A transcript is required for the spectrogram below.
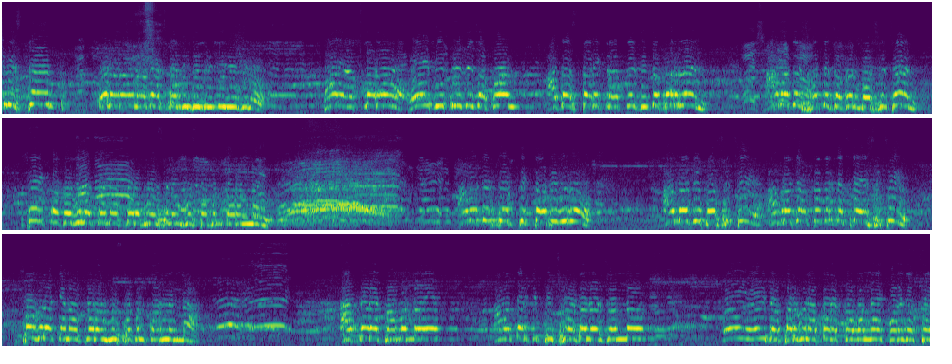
ইনস্ট্যান্ট একটা বিবৃতি দিয়ে ভাই, আপনারা এই বিবৃতি যখন আঠাশ তারিখ রাত্রে দিতে পারলেন, আমাদের সাথে যখন বসেছেন, সেই কথাগুলো কেন আপনারা উপস্থাপন করেন নাই? আমাদের যৌক্তিক দাবিগুলো, আমরা যে বসেছি, আমরা যে আপনাদের কাছে এসেছি, সেগুলো কেন আপনারা উপস্থাপন করলেন না? আপনারা ক্রমান্বয়ে আমাদেরকে পিছু হটানোর জন্য এই এই ব্যাপারগুলো আপনারা ক্রমান্বয়ে করে যাচ্ছেন,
